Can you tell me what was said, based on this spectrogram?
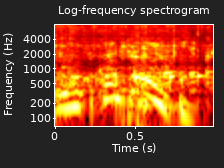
うん。こっちもいい。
